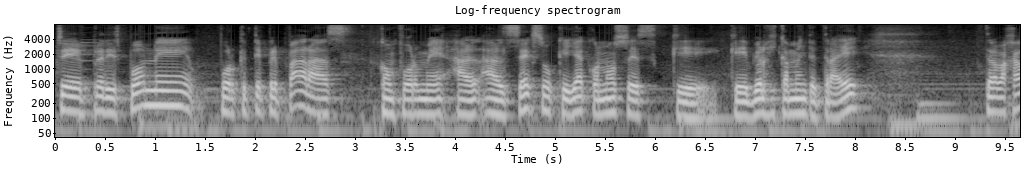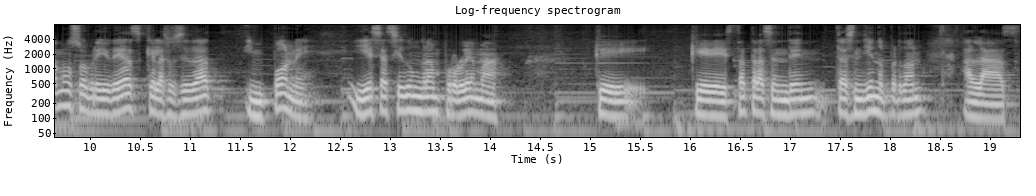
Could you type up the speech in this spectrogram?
se predispone porque te preparas conforme al, sexo que ya conoces que, biológicamente trae. Trabajamos sobre ideas que la sociedad impone y ese ha sido un gran problema que, está trascendiendo perdón, a, las,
